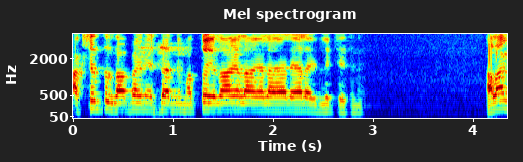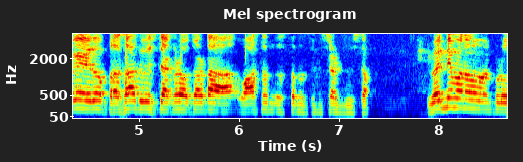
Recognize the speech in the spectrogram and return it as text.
అక్షంతలు తలపైన దాన్ని మొత్తం ఇలా ఇలా ఇలా ఇలా ఇలా ఇల్లు చేసినాయి. అలాగే ఏదో ప్రసాద్ ఇస్తే ఎక్కడో చోట వాసన చూస్తున్న చూసినట్టు చూసాం. ఇవన్నీ మనం ఇప్పుడు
